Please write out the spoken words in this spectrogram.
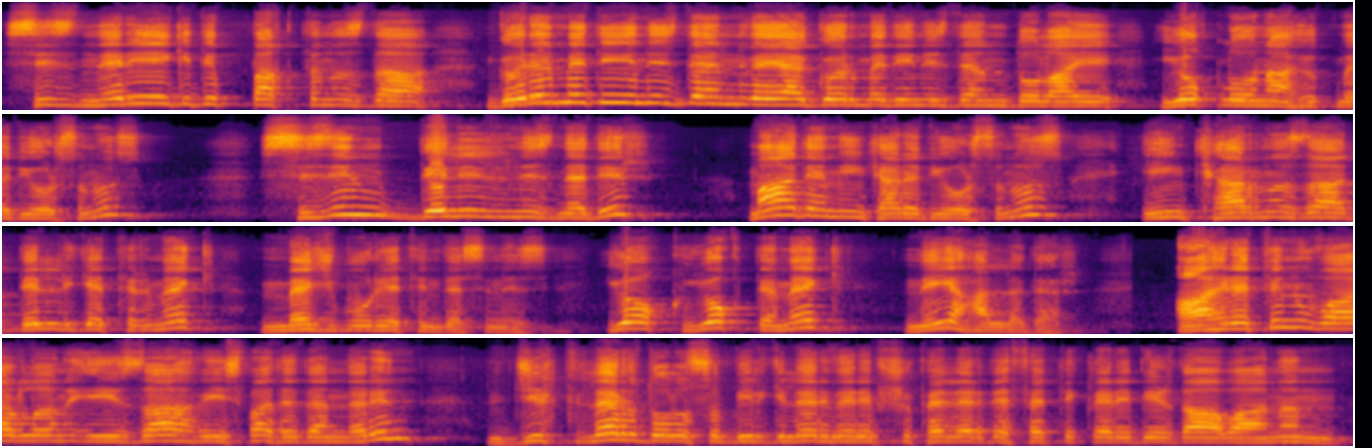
Siz nereye gidip baktığınızda göremediğinizden veya görmediğinizden dolayı yokluğuna hükmediyorsunuz? Sizin deliliniz nedir? Madem inkar ediyorsunuz, inkarınıza delil getirmek mecburiyetindesiniz. Yok yok demek neyi halleder? Ahiretin varlığını izah ve ispat edenlerin ciltler dolusu bilgiler verip şüpheleri defettikleri bir davanın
